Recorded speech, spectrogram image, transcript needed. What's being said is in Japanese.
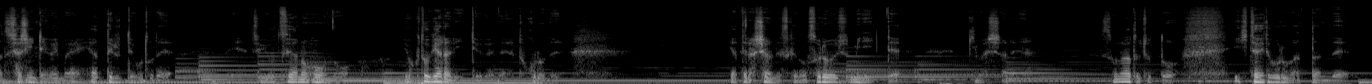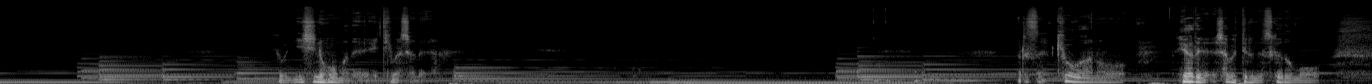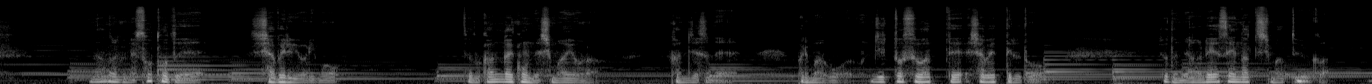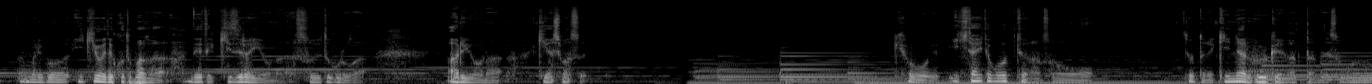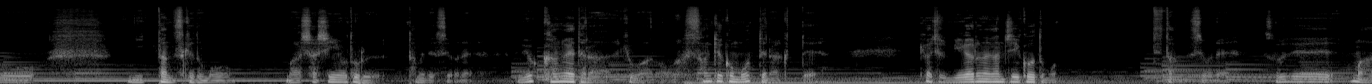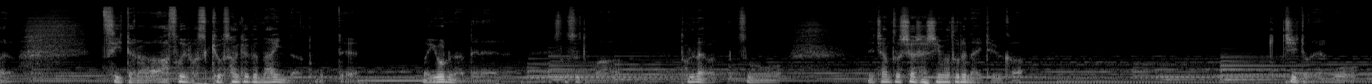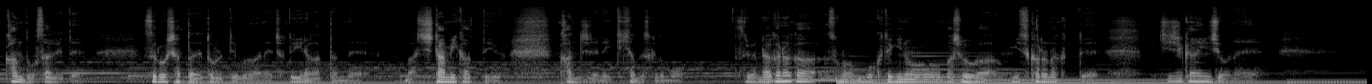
写真展が今やってるっていうことで、四谷の方のヨクギャラリーっていうね、ところでやってらっしゃるんですけど、それを見に行ってきましたね。その後ちょっと行きたいところがあったんで、西の方まで行ってきましたね。あれですね、今日はあの、部屋で喋ってるんですけども、なんとなくね、外で喋るよりも、ちょっと考え込んでしまうような感じですね。やっぱりまあこう、じっと座って喋ってると、ちょっとね、なんか冷静になってしまうというか、あんまりこう、勢いで言葉が出てきづらいような、そういうところがあるような気がします。今日行きたいところっていうのは、その、ちょっとね、気になる風景があったんで、そこに行ったんですけども、まあ写真を撮るためですよね。よく考えたら、今日はあの、三脚を持ってなくて、今日はちょっと身軽な感じで行こうと思ってたんですよね。それで、まあ、着いたら、あ、そういえば今日三脚ないんだと思って、まあ夜なんでね、そうするとまあ、撮れないわ、その、ね、ちゃんとした写真は撮れないというか、きっちりとね、感度を下げて、スローシャッターで撮るっていうことがね、ちょっと言いなかったんで、まあ、下見かっていう感じでね、行ってきたんですけども、それがなかなかその目的の場所が見つからなくって、1時間以上ね、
